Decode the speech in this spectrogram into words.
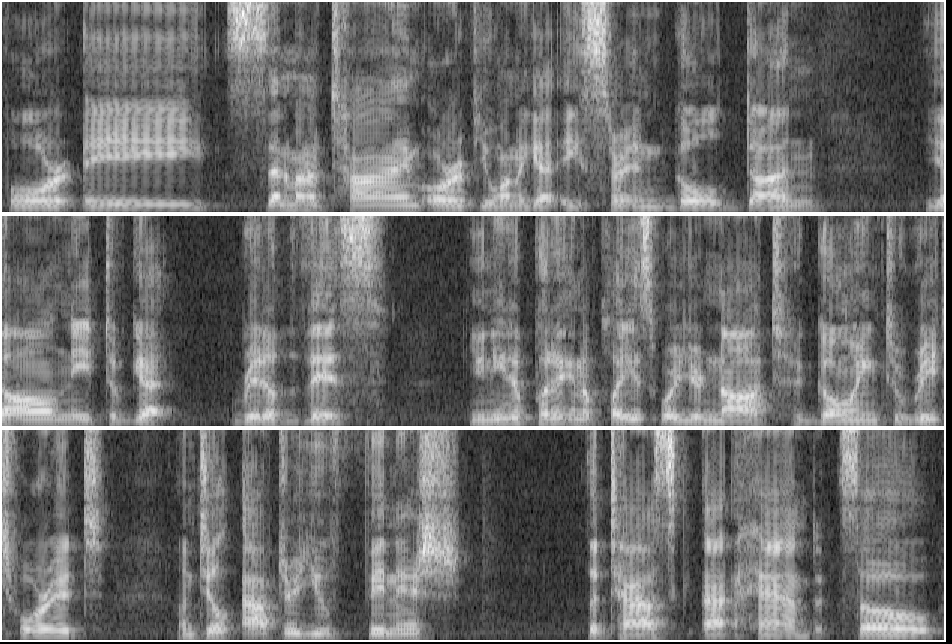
for a set amount of time or if you want to get a certain goal done y'all need to get rid of this. You need to put it in a place where you're not going to reach for it until after you finish the task at hand. So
